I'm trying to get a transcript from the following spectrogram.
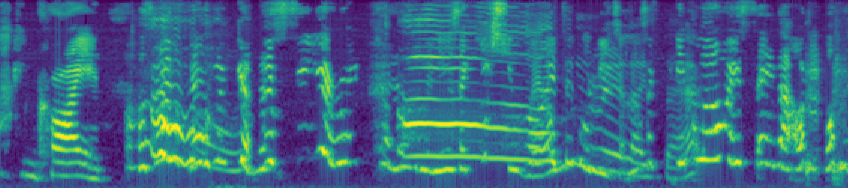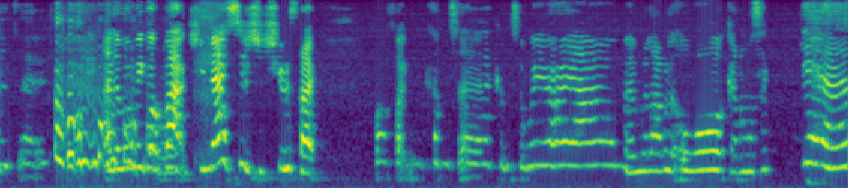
fucking crying. I was Oh. like, "I'm never gonna see her again." and he was like, "Yes, you Oh, will. I didn't will meet." And I was like, that. "People always say that on holiday." and then when we got back, she messaged and she was like, "Oh, if I can come to come to where I am, and we'll have a little walk." And I was like, "Yeah."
